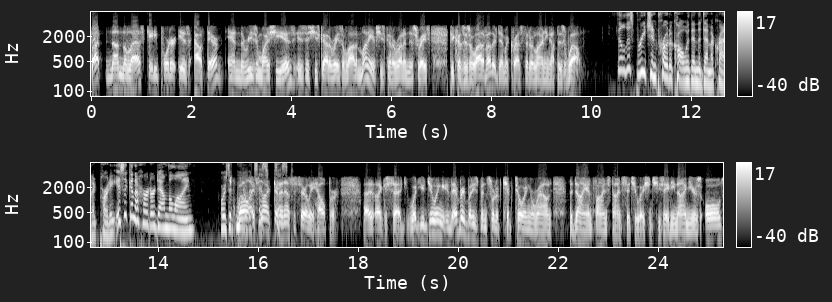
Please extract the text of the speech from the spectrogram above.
But nonetheless, Katie Porter is out there. And the reason why she is, is that she's got to raise a lot of money if she's going to run in this race because there's a lot of other Democrats that are lining up as well. Phil, this breach in protocol within the Democratic Party, is it going to hurt her down the line? Or is it well? it's not going to necessarily help her uh, like I said, what you're doing, is everybody's been sort of tiptoeing around the Dianne Feinstein situation. She's 89 years old.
